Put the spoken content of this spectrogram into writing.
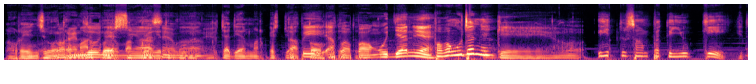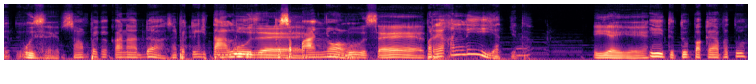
Lorenzo atau Lorenzonya, Marqueznya Marqueznya gitu kan ya. kejadian Marquez jatuh Tapi gitu apa. Pawang Hujannya? pawang hujannya Gelo. itu sampai ke UK gitu tuh Buset. sampai ke Kanada sampai ke Italia ke Spanyol Buset. mereka kan lihat gitu Iya iya. iya. itu tuh pakai apa tuh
